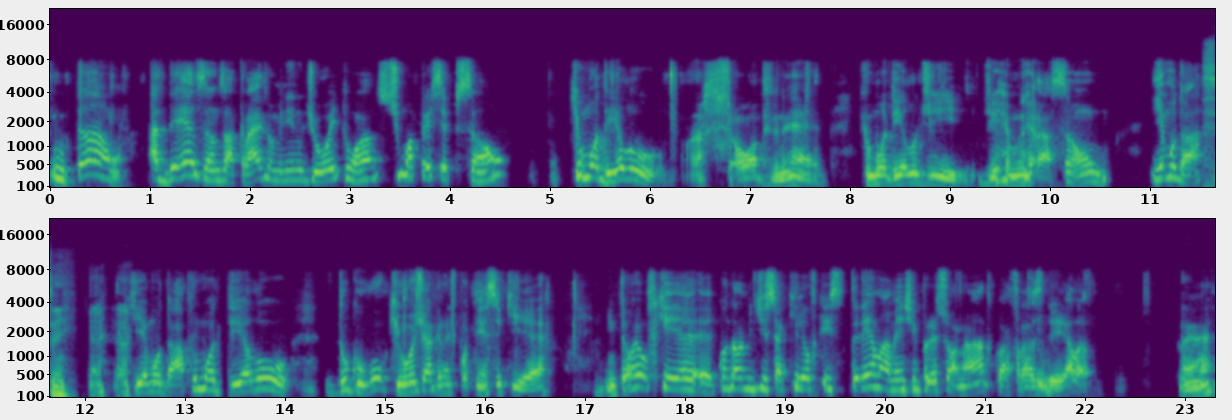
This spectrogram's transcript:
Então, há 10 anos atrás, um menino de 8 anos tinha uma percepção que o modelo, óbvio, né? Que o modelo de, de remuneração ia mudar. Sim. que ia mudar para o modelo do Google, que hoje é a grande potência que é então eu fiquei, é, é, quando ela me disse aquilo, eu fiquei extremamente impressionado com a frase dela, né?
